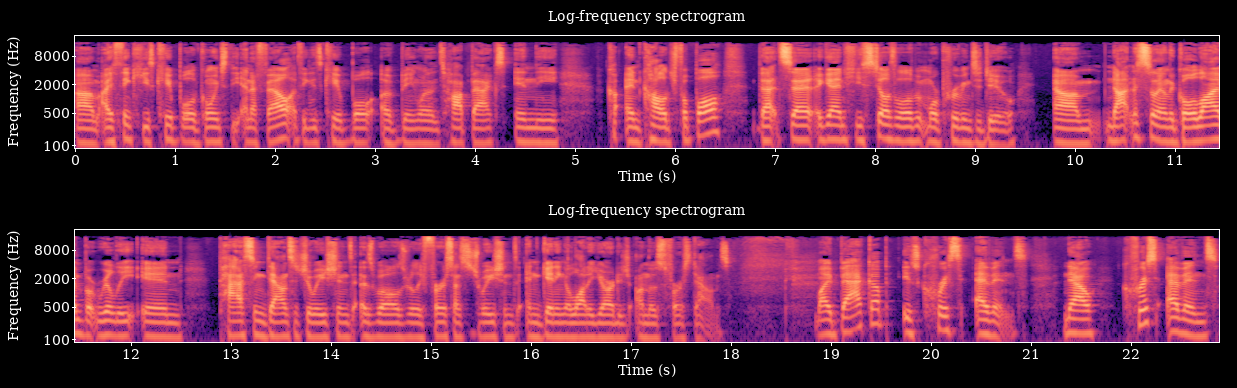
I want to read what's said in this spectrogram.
Um, I think he's capable of going to the NFL. I think he's capable of being one of the top backs in the in college football. That said, again, he still has a little bit more proving to do. Um, not necessarily on the goal line, but really in passing down situations as well as really first down situations and getting a lot of yardage on those first downs. My backup is Chris Evans. Now, Chris Evans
